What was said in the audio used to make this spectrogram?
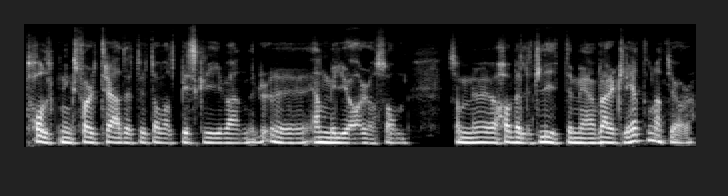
tolkningsföreträdet utav att beskriva en, eh, en miljö som, som eh, har väldigt lite med verkligheten att göra.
